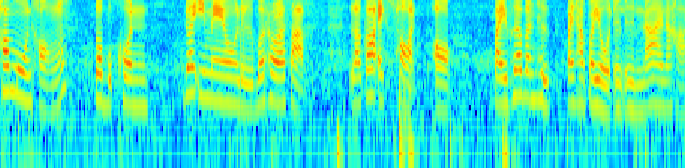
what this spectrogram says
ข้อมูลของตัวบุคคลด้วยอีเมล หรือเบอร์โทรศัพท์ แล้วก็ Export ออกไปเพื่อบันทึกไปทำประโยชน์อื่น ๆ ได้นะคะ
